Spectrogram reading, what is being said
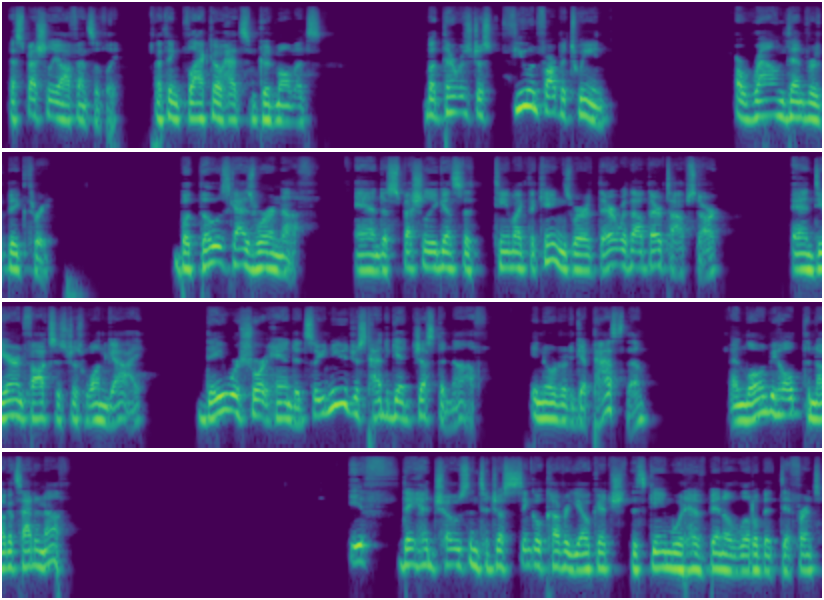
especially offensively. I think Vlatko had some good moments, but there was just few and far between around Denver's big three. But those guys were enough, and especially against a team like the Kings, where they're without their top star, and De'Aaron Fox is just one guy. They were shorthanded, so you knew you just had to get just enough in order to get past them. And lo and behold, the Nuggets had enough. If they had chosen to just single cover Jokic, this game would have been a little bit different.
